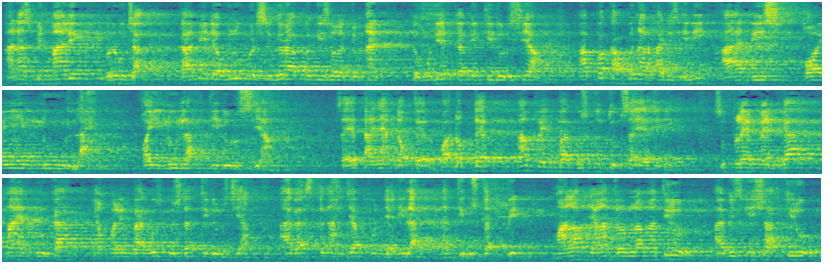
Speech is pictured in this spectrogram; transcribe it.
Anas bin Malik berucap Kami dahulu bersegera pergi solat Jumat Kemudian kami tidur siang. Apakah benar hadis ini? Hadis Qailulah. Qailulah tidur siang. Saya tanya dokter, Pak dokter, apa yang bagus untuk saya ini? suplemen kah? Madu kah? Yang paling bagus Ustaz tidur siang. Agak setengah jam pun jadilah. Nanti Ustaz pin malam jangan terlalu lama tidur. Habis isya tidur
